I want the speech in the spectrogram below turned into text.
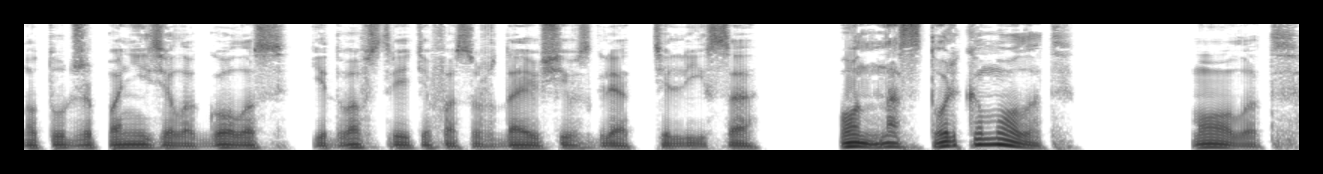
но тут же понизила голос, едва встретив осуждающий взгляд Телиса. «Он настолько молод!» «Молод.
